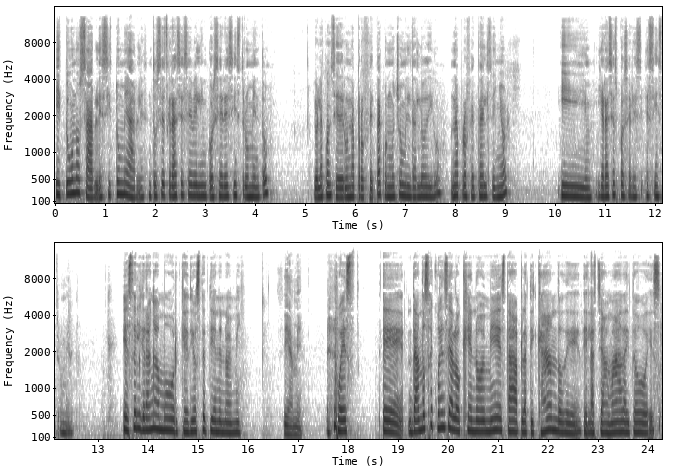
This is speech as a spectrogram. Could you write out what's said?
y tú nos hables y tú me hables. Entonces, gracias Evelyn por ser ese instrumento. Yo la considero una profeta, con mucha humildad lo digo, una profeta del Señor. Y, gracias por ser ese, ese, instrumento. Es el gran amor que Dios te tiene, Noemí. Sí, amén. Pues eh, dando secuencia a lo que Noemí estaba platicando de, de las llamadas y todo eso,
